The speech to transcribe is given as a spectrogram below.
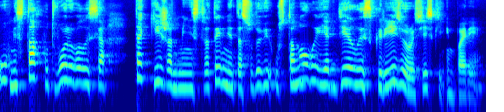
У містах утворювалися такі ж адміністративні та судові установи, як діяли скрізь у Російській імперії.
